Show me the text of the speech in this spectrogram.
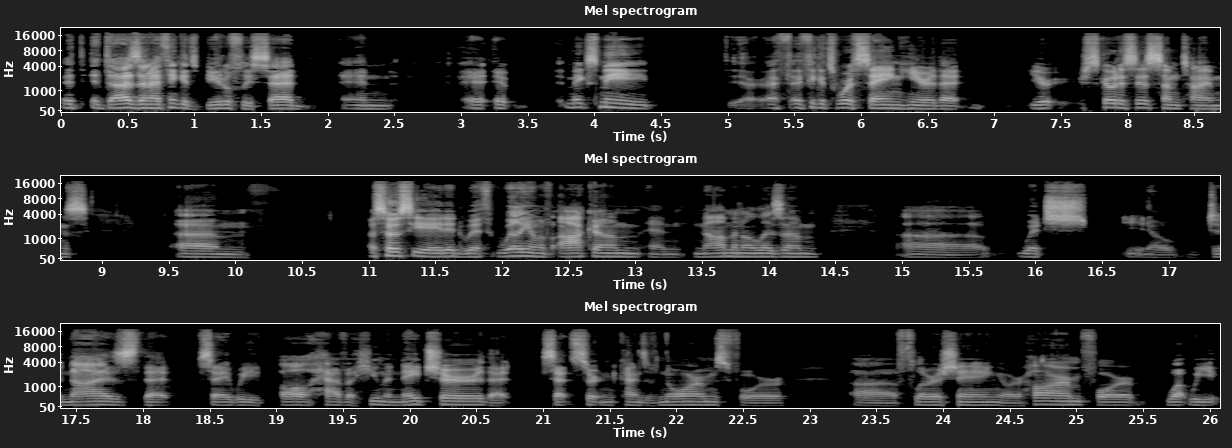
It, it does, and I think it's beautifully said, and it, it, it makes me. I, th- I, think it's worth saying here that your Scotus is sometimes um, associated with William of Ockham and nominalism, uh, which you know denies that say we all have a human nature that sets certain kinds of norms for uh, flourishing or harm for what we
